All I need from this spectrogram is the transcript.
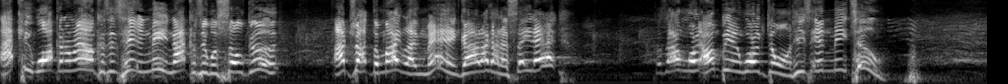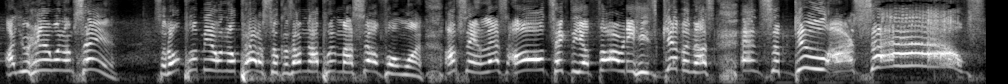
I keep walking around because it's hitting me, not because it was so good. I dropped the mic like, man, God, I gotta say that. Because I'm, I'm being worked on. He's in me too. Are you hearing what I'm saying? So don't put me on no pedestal because I'm not putting myself on one. I'm saying let's all take the authority He's given us and subdue ourselves.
